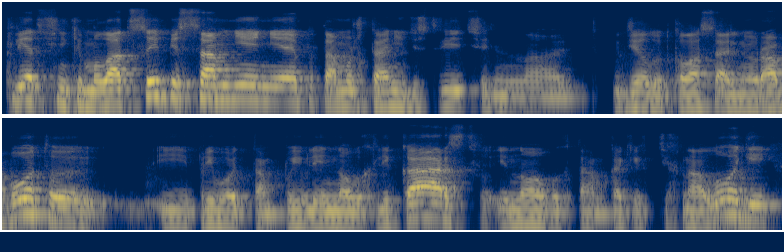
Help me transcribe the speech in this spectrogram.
клеточники молодцы, без сомнения, потому что они действительно делают колоссальную работу и приводят там, к появлению новых лекарств и новых там, каких-то технологий.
